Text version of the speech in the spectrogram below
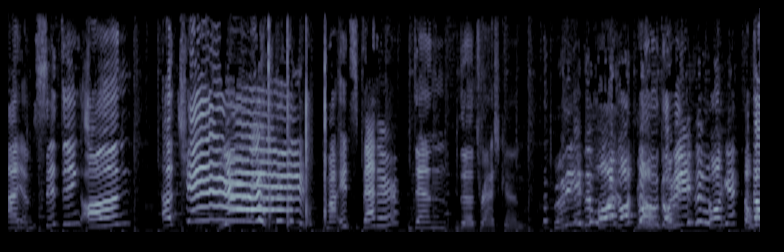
I am sitting on a chair. Yay! Ma- it's better than the trash can. Please forget! Go, go. Please forget! No,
